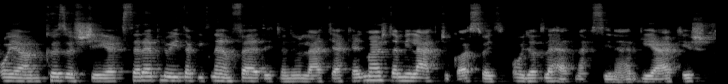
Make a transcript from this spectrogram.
olyan közösségek szereplőit, akik nem feltétlenül látják egymást, de mi látjuk azt, hogy, hogy ott lehetnek szinergiák, és,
